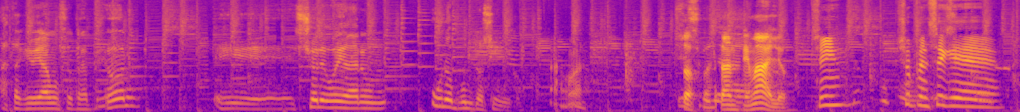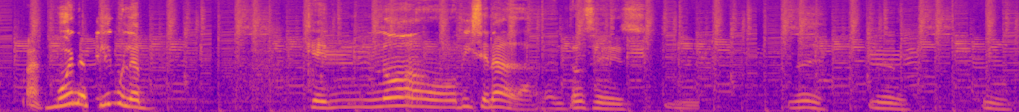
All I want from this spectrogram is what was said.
hasta que veamos otra peor. eh, yo le voy a dar un 1.5. Ah, bueno. Sos Es una bastante malo. Sí, yo pensé que. Bueno, Buena película que no dice nada. Entonces. eh, mm.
